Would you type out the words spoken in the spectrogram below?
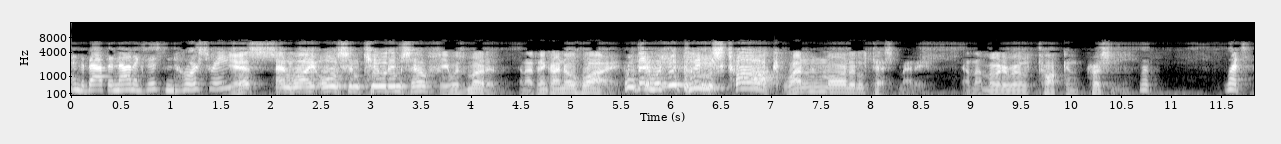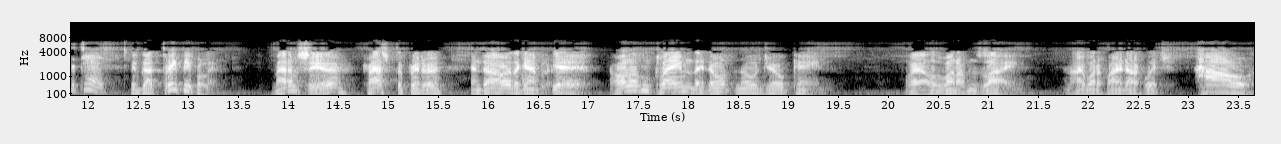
And about the non existent horse race? Yes. And why Olson killed himself? He was murdered, and I think I know why. Well, then will you please talk? One more little test, Matty. And the murderer will talk in person. Well, What's the test? We've got three people left. Madam Sear, Trask the printer, and Dower the gambler. Yeah. All of them claim they don't know Joe Kane. Well, one of them's lying, and I want to find out which. How?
